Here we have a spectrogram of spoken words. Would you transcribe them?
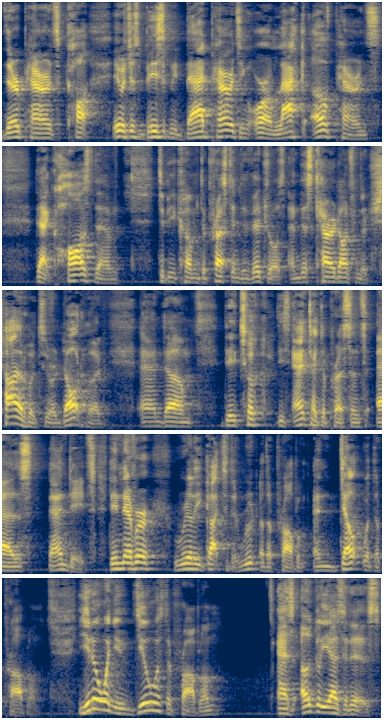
their parents caught, it was just basically bad parenting or a lack of parents that caused them to become depressed individuals. And this carried on from their childhood to their adulthood. And um, they took these antidepressants as band aids. They never really got to the root of the problem and dealt with the problem. You know, when you deal with the problem, as ugly as it is,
